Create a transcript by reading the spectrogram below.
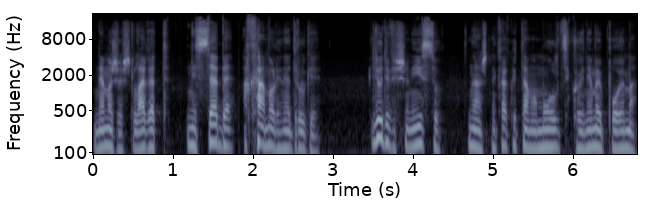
Ne možeš lagat ni sebe, a kamoli ne druge. Ljudi više nisu, znaš, nekakvi tamo mulci koji nemaju pojma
